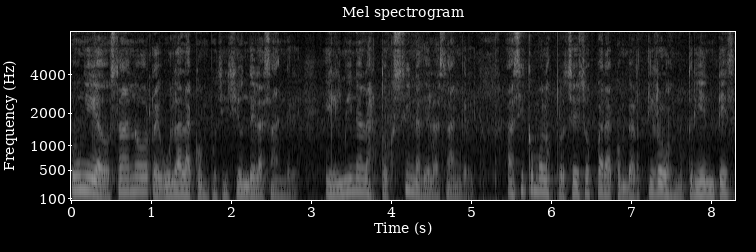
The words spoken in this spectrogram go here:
Un hígado sano regula la composición de la sangre, elimina las toxinas de la sangre, así como los procesos para convertir los nutrientes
